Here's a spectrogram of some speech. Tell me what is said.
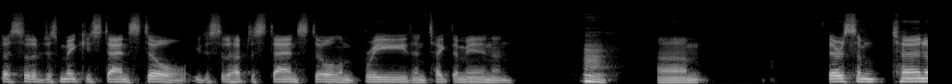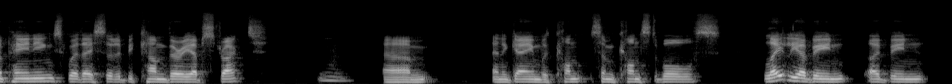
that sort of just make you stand still. You just sort of have to stand still and breathe and take them in. And mm. um, there are some Turner paintings where they sort of become very abstract. Mm. Um, and again with con- some constables. Lately I've been I've been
